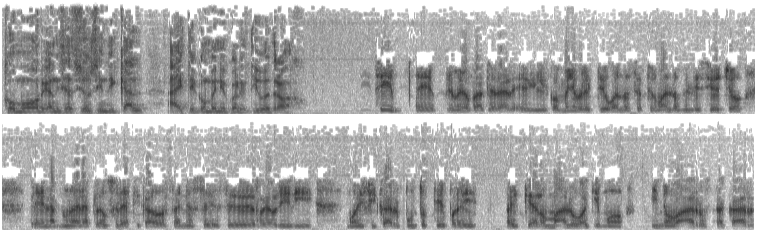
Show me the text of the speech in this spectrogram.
como organización sindical a este convenio colectivo de trabajo? Sí, eh, primero para aclarar, el convenio colectivo cuando se firmó en el 2018, en una de las cláusulas es que cada dos años se, se debe reabrir y modificar puntos que por ahí hay quedaron mal o hay que innovar o sacar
